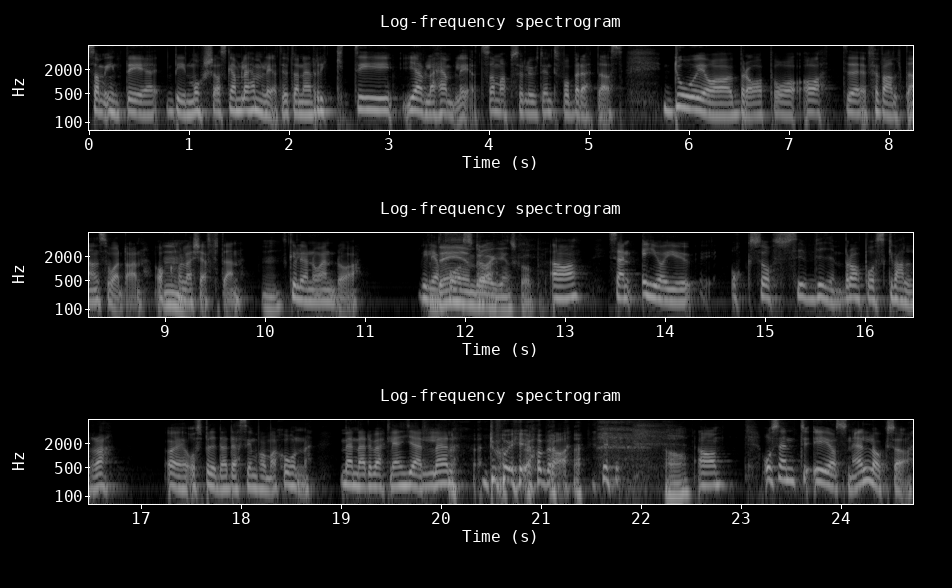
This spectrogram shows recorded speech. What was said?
som inte är din morsas gamla hemlighet, utan en riktig jävla hemlighet som absolut inte får berättas, då är jag bra på att eh, förvalta en sådan och hålla käften. Skulle jag nog ändå vilja Mm. Det är påstå. en bra egenskap. Ja, sen är jag ju också svinbra på att skvallra eh, och sprida desinformation. Men när det verkligen gäller, då är jag bra. Ja. Ja. Och sen är jag snäll också.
